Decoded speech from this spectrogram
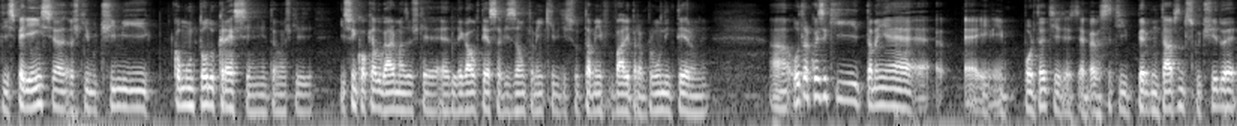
de experiência. Acho que o time como um todo cresce. Né? Então acho que isso em qualquer lugar, mas acho que é, é legal ter essa visão também que isso também vale para o mundo inteiro. Né? Uh, outra coisa que também é, é, é importante, é bastante perguntado, bastante discutido é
